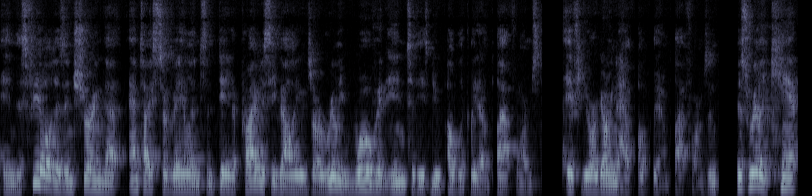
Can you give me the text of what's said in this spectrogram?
in this field is ensuring that anti surveillance and data privacy values are really woven into these new publicly owned platforms if you're going to have publicly owned platforms. And this really can't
